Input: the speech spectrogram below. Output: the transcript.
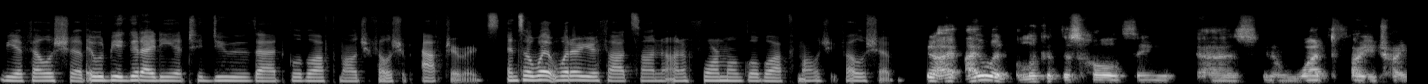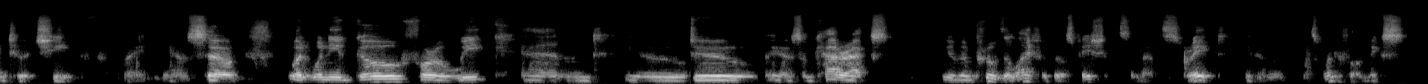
via fellowship, it would be a good idea to do that global ophthalmology fellowship afterwards. And so what, what are your thoughts on, on a formal global ophthalmology fellowship? You know, I, I would look at this whole thing as you know what are you trying to achieve right? You know so when, when you go for a week and you do you know some cataracts you've improved the life of those patients and that's great you know it's wonderful. It makes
